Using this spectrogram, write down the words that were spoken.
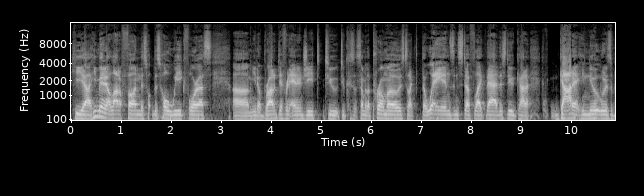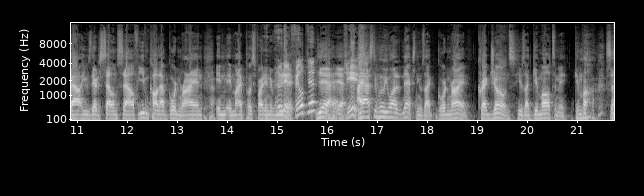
He uh, he made it a lot of fun this this whole week for us. Um, you know, brought a different energy to to some of the promos, to like the weigh-ins and stuff like that. This dude kind of got it. He knew what it was about. He was there to sell himself. He even called out Gordon Ryan in, in my post-fight interview. Who did? that- Philip did? Yeah, yeah. Jeez. I asked him who he wanted next, and he was like, Gordon Ryan, Craig Jones. He was like, give them all to me. Give them all. So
